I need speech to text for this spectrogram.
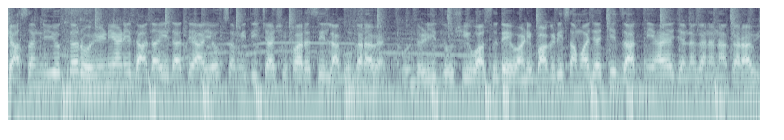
शासन नियुक्त रोहिणी आणि दादा इदाते आयोग समितीच्या शिफारसी लागू कराव्यात. गोंधळी जोशी वासुदेव आणि बागडी समाजाची जातनिहाय जनगणना करावी.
